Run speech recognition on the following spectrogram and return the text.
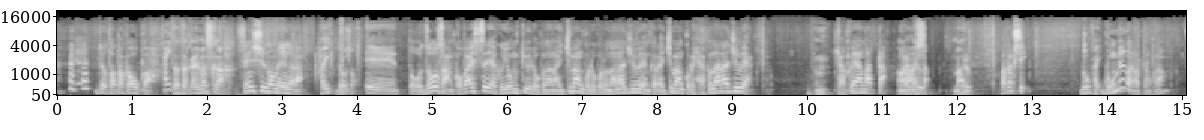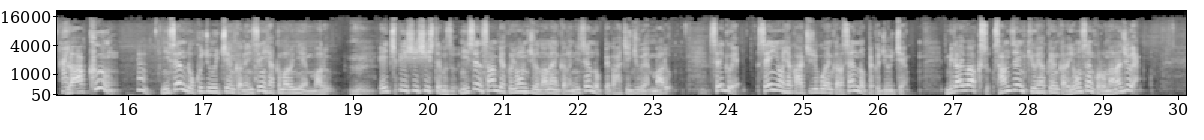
じゃあ戦おうか。い。戦いますか。先週の銘柄。はいどうぞ。えーっと、ゾウさん、小林製薬4967、1万コロコロ70円から1万コロ170円。うん。100円上がった。わかりました。丸。私、ろはい。5銘柄あったのかな、はい。ラクーン、2061円から2102円丸。HPC システムズ、2347円から2680円丸。セグエ、1485円から1611円。ミライワークス、3900円から4000コロ70円。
